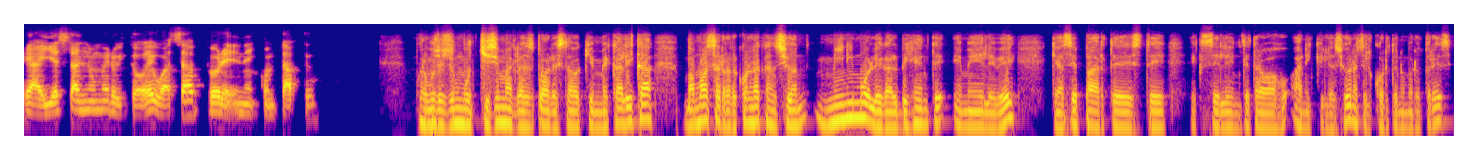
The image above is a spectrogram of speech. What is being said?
ahí está el número y todo de WhatsApp por, en el contacto. Bueno, muchachos, muchísimas gracias por haber estado aquí en Mecálica. Vamos a cerrar con la canción Mínimo Legal Vigente MLB, que hace parte de este excelente trabajo Aniquilación, es el corte número 3.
